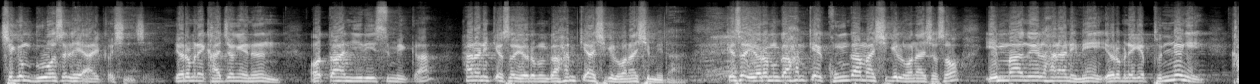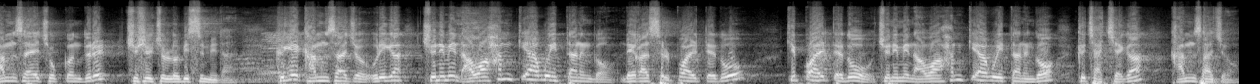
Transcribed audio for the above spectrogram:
지금 무엇을 해야 할 것인지. 여러분의 가정에는 어떠한 일이 있습니까? 하나님께서 여러분과 함께 하시길 원하십니다. 그래서 여러분과 함께 공감하시길 원하셔서 임마누엘 하나님이 여러분에게 분명히 감사의 조건들을 주실 줄로 믿습니다. 그게 감사죠. 우리가 주님이 나와 함께 하고 있다는 거, 내가 슬퍼할 때도 기뻐할 때도 주님이 나와 함께하고 있다는 거 그 자체가 감사죠.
